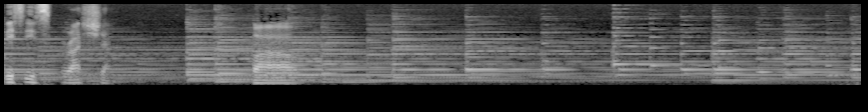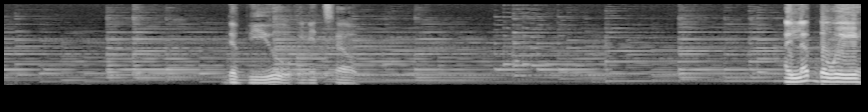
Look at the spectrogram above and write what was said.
this is Russia. Wow. The view in itself. I love the way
